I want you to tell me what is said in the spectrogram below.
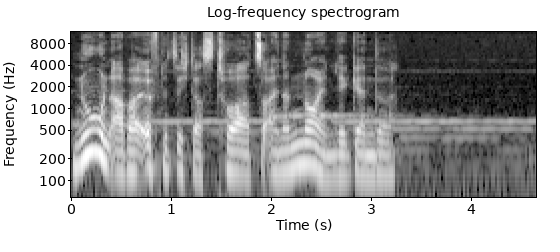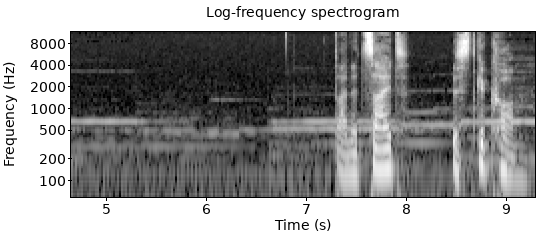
Nun aber öffnet sich das Tor zu einer neuen Legende. Deine Zeit ist gekommen.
